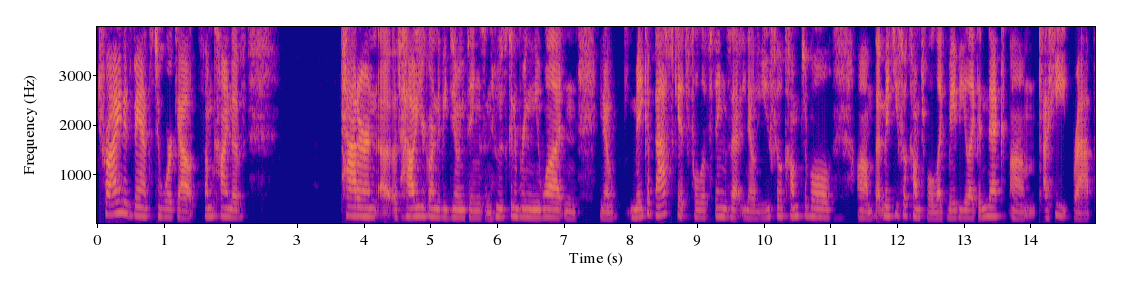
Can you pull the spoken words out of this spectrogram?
try in advance to work out some kind of pattern of how you're going to be doing things and who's going to bring you what and you know make a basket full of things that you know you feel comfortable um, that make you feel comfortable like maybe like a neck um, a heat wrap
